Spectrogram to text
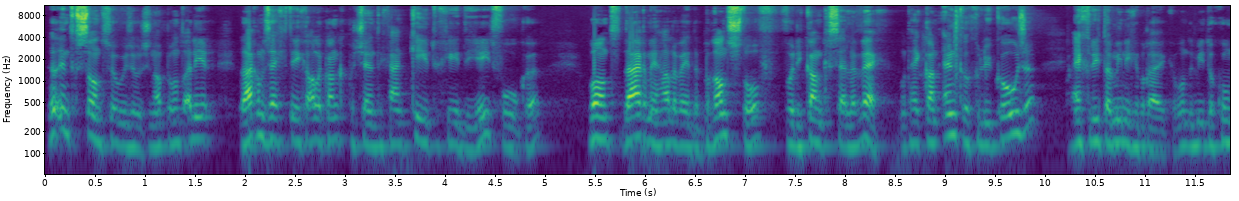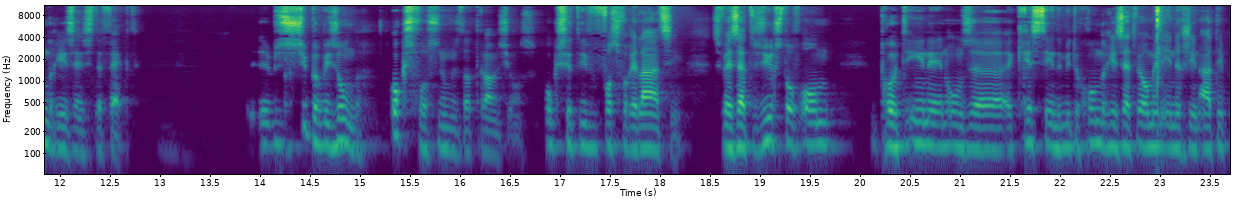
Heel interessant sowieso, snap je? Want alleen, daarom zeg je tegen alle kankerpatiënten, ga een ketogeen dieet volgen. Want daarmee halen wij de brandstof voor die kankercellen weg. Want hij kan enkel glucose en glutamine gebruiken, want de mitochondriën zijn het effect. Eh, Super bijzonder. Oxfos noemen ze dat trouwens, jongens. Oxidatieve fosforilatie. Dus wij zetten zuurstof om, proteïnen in onze christen in de mitochondriën zetten we om in energie in ATP.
